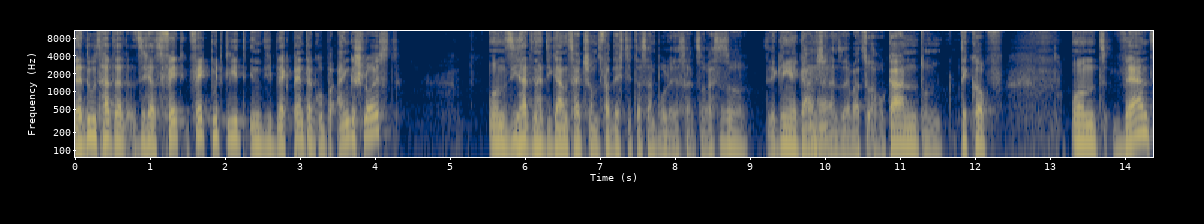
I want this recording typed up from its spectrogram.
Der Dude hat halt sich als Fake- Fake-Mitglied in die Black Panther-Gruppe eingeschleust und sie hat ihn halt die ganze Zeit schon verdächtigt, dass er ein Bulle ist halt so. Weißt du, so, der ging ja gar nicht rein. So, er war zu arrogant und Dickkopf. Und während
